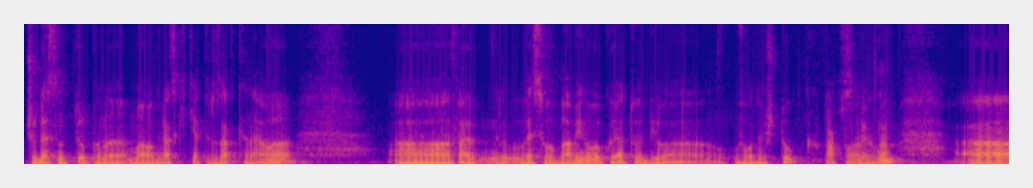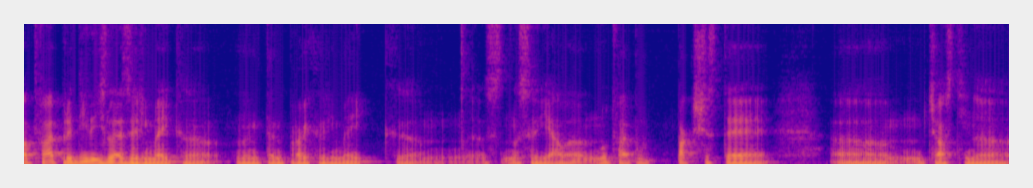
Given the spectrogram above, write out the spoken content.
чудесната трупа на Малоградски театър зад канала. А, това е Весела Бабинова, която е била водещ тук. Абсолютно. А, това е преди да излезе ремейка. Нали, те направиха ремейк на сериала, но това е по, пак шесте а, части на,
